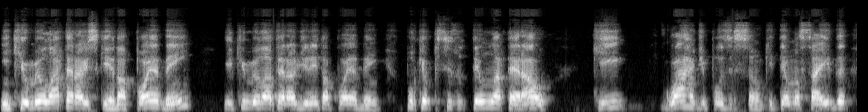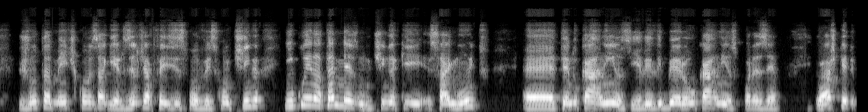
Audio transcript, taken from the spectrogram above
em que o meu lateral esquerdo apoia bem e que o meu lateral direito apoia bem. Porque eu preciso ter um lateral que guarde posição, que tenha uma saída juntamente com os zagueiros. Ele já fez isso uma vez com o Tinga, incluindo até mesmo o Tinga que sai muito, é, tendo Carlinhos, e ele liberou o Carlinhos, por exemplo. Eu acho que ele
